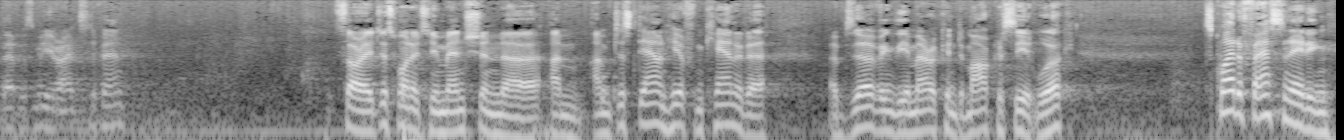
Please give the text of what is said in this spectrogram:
That was me, right, Stefan? Sorry, I just wanted to mention uh, I'm, I'm just down here from Canada observing the American democracy at work. It's quite a fascinating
